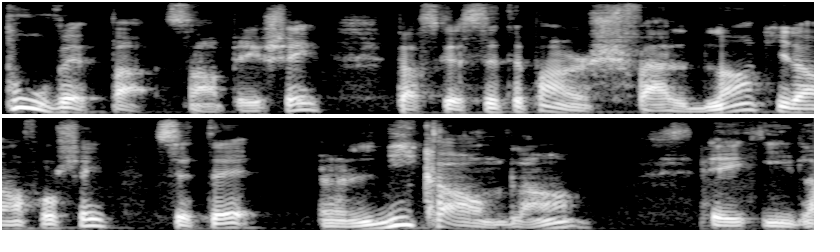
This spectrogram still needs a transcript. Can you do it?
pouvait pas s'empêcher parce que c'était pas un cheval blanc qu'il a enfourché, c'était un licorne blanc et il,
